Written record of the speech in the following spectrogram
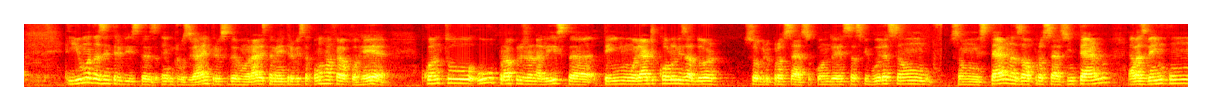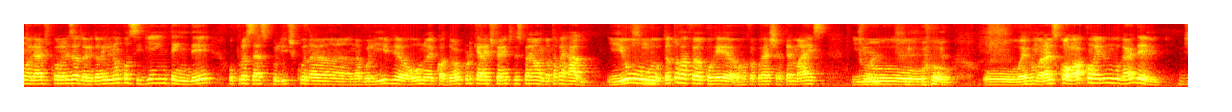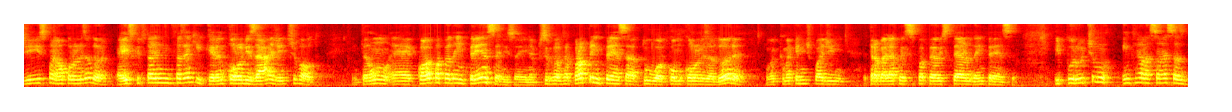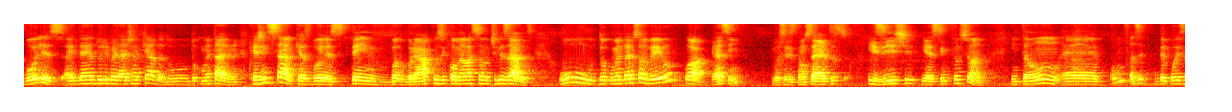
E uma das entrevistas, inclusive a entrevista do Evo Morales, também a entrevista com o Rafael Correa, quanto o próprio jornalista tem um olhar de colonizador sobre o processo. Quando essas figuras são, são externas ao processo interno, elas vêm com um olhar de colonizador. Então ele não conseguia entender o processo político na, na Bolívia ou no Equador porque era diferente do espanhol, então estava errado. E o, tanto o Rafael Correa, o Rafael Correa acha até mais, e o, o, o Evo Morales colocam ele no lugar dele, de espanhol colonizador. É isso que tu está indo fazer aqui, querendo colonizar a gente de volta. Então, é, qual é o papel da imprensa nisso aí, né? Se a própria imprensa atua como colonizadora, como é que a gente pode trabalhar com esse papel externo da imprensa? E por último, em relação a essas bolhas, a ideia do liberdade hackeada, do documentário, né? Porque a gente sabe que as bolhas têm buracos e como elas são utilizadas. O documentário só veio, ó, é assim, vocês estão certos, existe e é assim que funciona. Então, é, como fazer depois,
